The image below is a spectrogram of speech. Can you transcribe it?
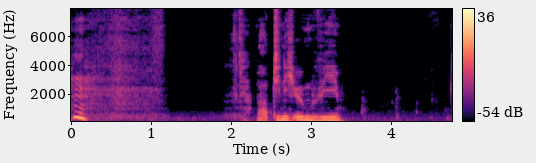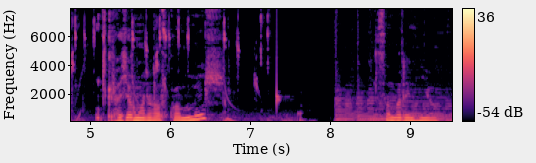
Hm. Aber ob die nicht irgendwie gleich auch mal darauf kommen muss? Was haben wir denn hier?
